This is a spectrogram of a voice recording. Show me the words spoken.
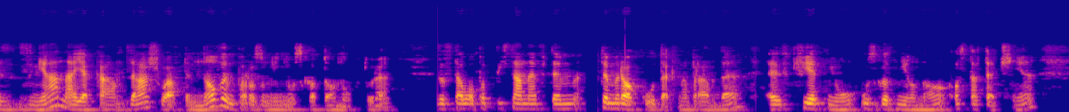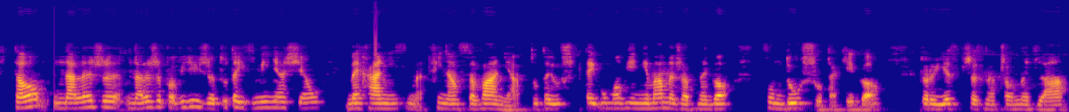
zmiana, jaka zaszła w tym nowym porozumieniu z Kotonu, które zostało podpisane w tym, w tym roku tak naprawdę, w kwietniu uzgodniono ostatecznie, to należy, należy powiedzieć, że tutaj zmienia się mechanizm finansowania. Tutaj już w tej umowie nie mamy żadnego funduszu takiego, który jest przeznaczony dla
